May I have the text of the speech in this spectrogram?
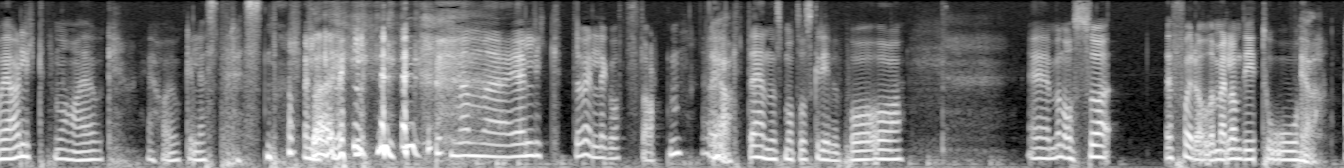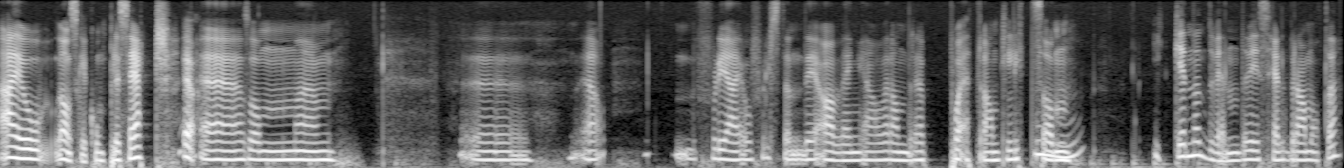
og jeg har likt Nå har jeg jo ikke jeg har jo ikke lest resten. Men uh, jeg likte veldig godt starten. Jeg Ja. likte hennes måte å skrive på. Og, uh, men også forholdet mellom de to Ja. er jo ganske komplisert. Ja. Eh, sånn eh, eh, Ja. For de er jo fullstendig avhengige av hverandre på et eller annet litt sånn Mhm. Ikke nødvendigvis helt bra måte.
